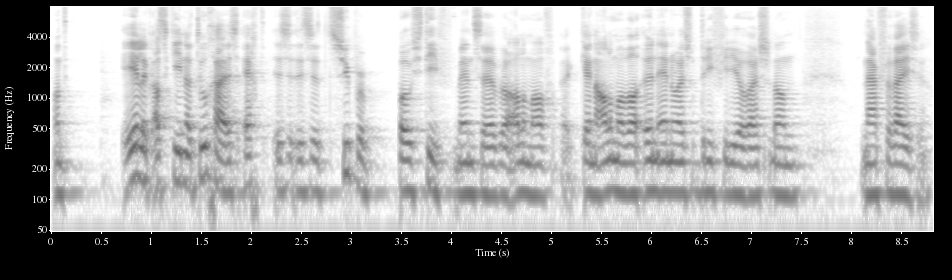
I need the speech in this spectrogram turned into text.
Want eerlijk, als ik hier naartoe ga, is, echt, is, is het super positief. Mensen hebben allemaal, kennen allemaal wel een NOS op 3 video waar ze dan naar verwijzen.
